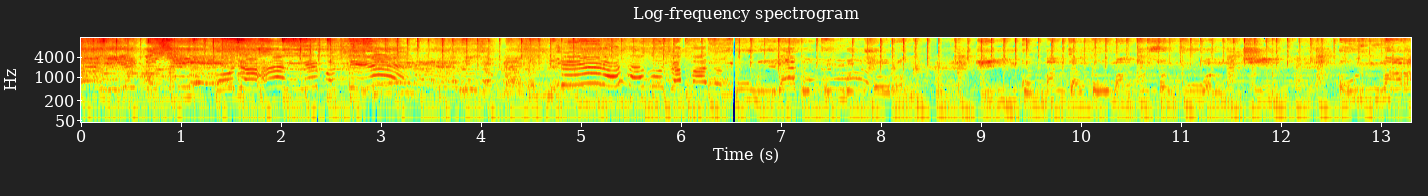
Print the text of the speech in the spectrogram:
자빠졌네 예뻤지에. 자빠졌네. 것처럼 기고만장 온 나라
